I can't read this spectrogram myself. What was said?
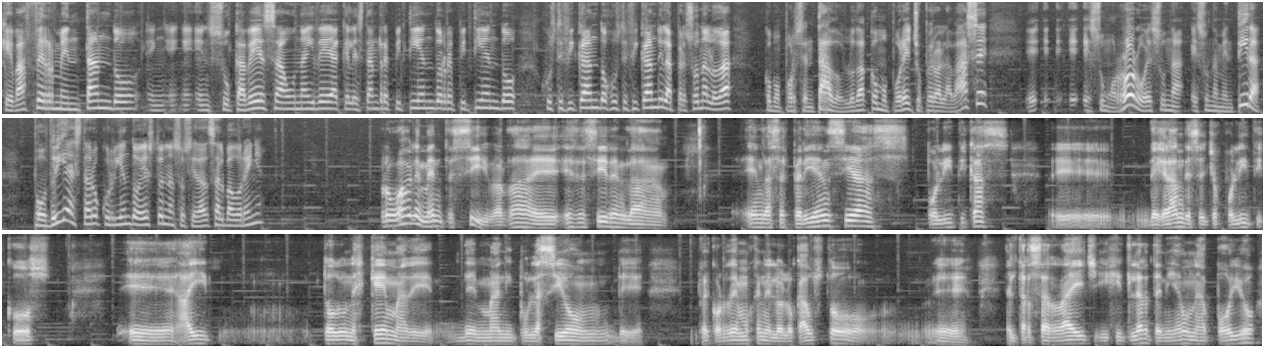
que va fermentando en, su cabeza una idea que le están repitiendo, repitiendo, justificando, justificando y la persona lo da como por sentado, lo da como por hecho, pero a la base eh, eh, eh, es un horror o es una, es una mentira. ¿Podría estar ocurriendo esto en la sociedad salvadoreña? Probablemente sí, ¿verdad? es decir, en, la, en las experiencias políticas eh, de grandes hechos políticos. Eh, hay todo un esquema de, manipulación, de recordemos que en el holocausto eh, el Tercer Reich y Hitler tenían un apoyo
